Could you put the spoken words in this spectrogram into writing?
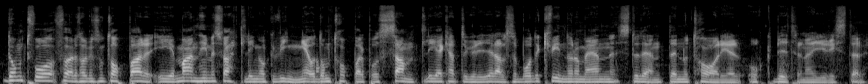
de två företagen som toppar är Mannheim, Svartling och Vinge och de toppar på samtliga kategorier, alltså både kvinnor och män, studenter, notarier och biträdande jurister.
